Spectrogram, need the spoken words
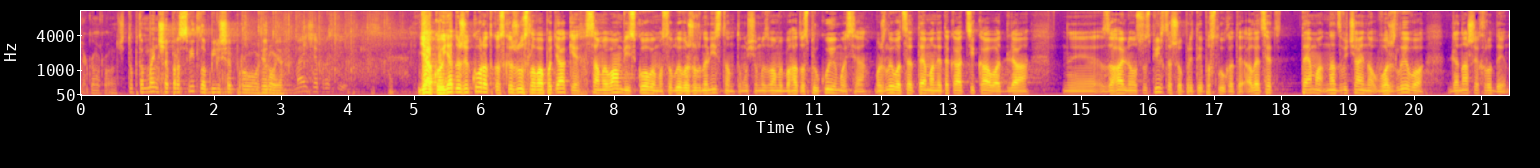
Дякую, Микола Іванович. Тобто менше про світло, більше про героїв. Менше про світ. Дякую. Я дуже коротко скажу слова подяки саме вам, військовим, особливо журналістам, тому що ми з вами багато спілкуємося. Можливо, ця тема не така цікава для е, загального суспільства, щоб прийти послухати, але ця тема надзвичайно важлива для наших родин.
